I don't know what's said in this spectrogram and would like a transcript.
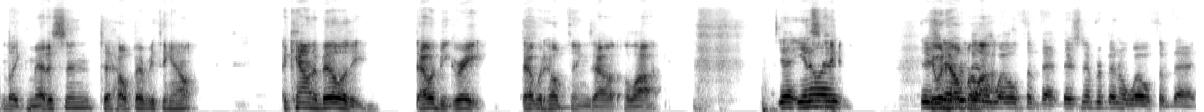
like medicine to help everything out accountability that would be great that would help things out a lot Yeah, you know, I, there's never help a been a, lot. wealth of that. There's never been a wealth of that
